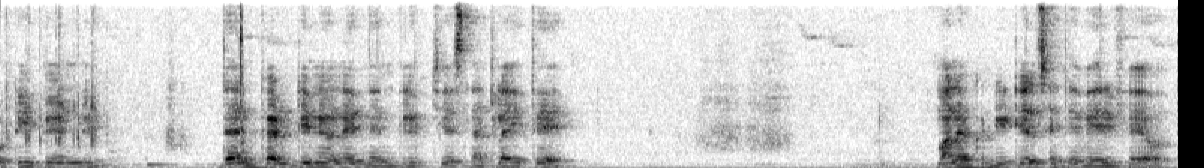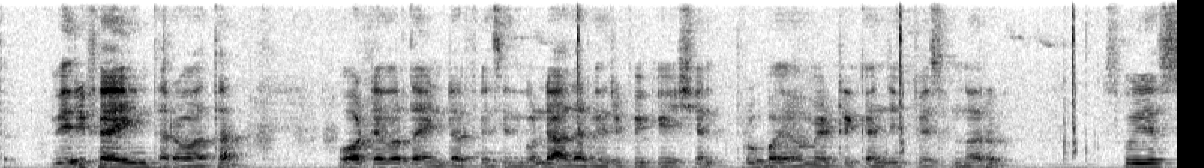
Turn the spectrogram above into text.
OTP అండి. దెన్ కంటిన్యూ అనేది నేను క్లిక్ చేసినట్లయితే మన యొక్క డీటెయిల్స్ అయితే వెరిఫై అవుతాయి. వెరిఫై అయిన తర్వాత వాట్ ఎవర్ ద ఇంటర్ఫేస్ ఇదిగోండి ఆధార్ వెరిఫికేషన్ ఇప్పుడు బయోమెట్రిక్ అని చెప్పేసి ఉన్నారు. సో ఎస్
